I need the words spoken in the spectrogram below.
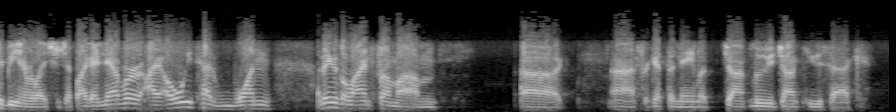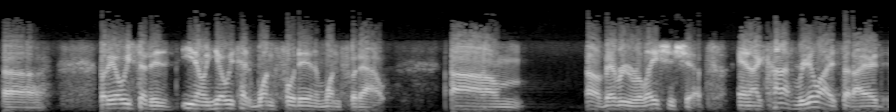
to be in a relationship. Like I never, I always had one. I think it was a line from um, uh, I forget the name of John movie John Cusack. Uh, but he always said his, you know, he always had one foot in and one foot out um, of every relationship. And I kind of realized that I had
